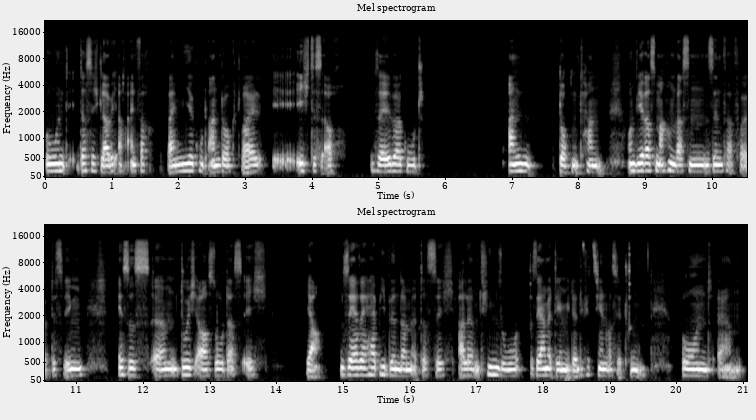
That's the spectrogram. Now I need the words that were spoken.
und dass ich glaube ich auch einfach bei mir gut andockt, weil ich das auch selber gut andocken kann und wir was machen, was einen Sinn verfolgt. Deswegen ist es ähm, durchaus so, dass ich ja sehr, sehr happy bin damit, dass sich alle im Team so sehr mit dem identifizieren, was wir tun. Und ähm,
